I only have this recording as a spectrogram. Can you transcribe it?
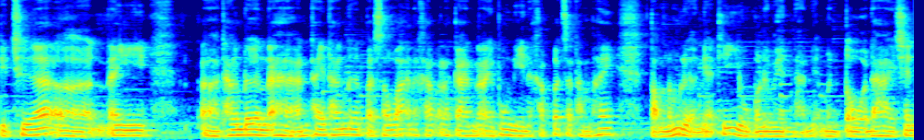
ติดเชื้อออใน ทางเดินอาหารทางทางเดินปัสสาวะนะครับอาการอะไรพวกนี้นะครับก็จะทำให้ต่อมน้ำเหลืองเนี่ยที่อยู่บริเวณนั้นเนี่ยมันโตได้เช่น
